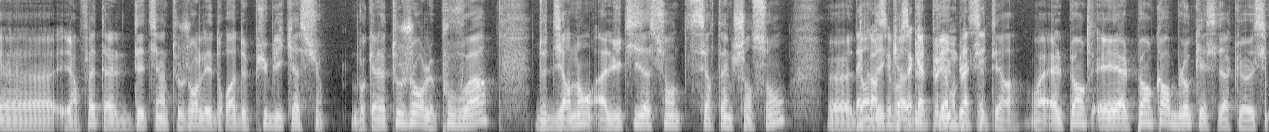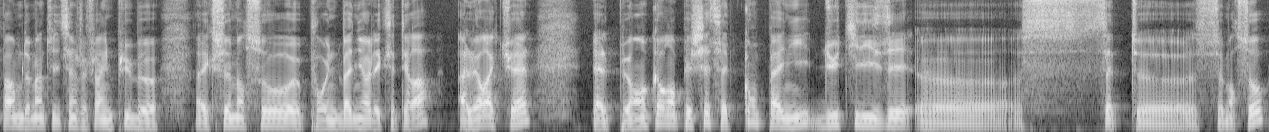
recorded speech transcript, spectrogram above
euh, et en fait, elle détient toujours les droits de publication. Donc elle a toujours le pouvoir de dire non à l'utilisation de certaines chansons euh, dans des c'est cas pour ça de qu'elle peut les remplacer. etc. Ouais, elle peut en- et elle peut encore bloquer. C'est-à-dire que si par exemple demain tu dis tiens je vais faire une pub euh, avec ce morceau euh, pour une bagnole, etc. À l'heure actuelle, elle peut encore empêcher cette compagnie d'utiliser euh, cette, euh, ce morceau.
